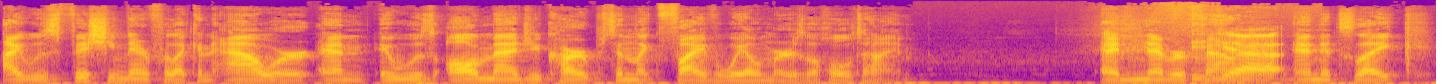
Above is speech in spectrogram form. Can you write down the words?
I was fishing there for like an hour, and it was all Magikarps and like five Wailmers the whole time, and never found yeah. it. And it's like,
